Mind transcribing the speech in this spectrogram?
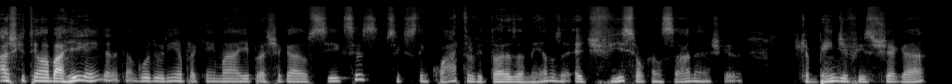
Acho que tem uma barriga ainda, né? Tem uma gordurinha para queimar aí para chegar aos Sixers. O Sixers tem quatro vitórias a menos. É difícil alcançar, né? Acho que, é, acho que é bem difícil chegar.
